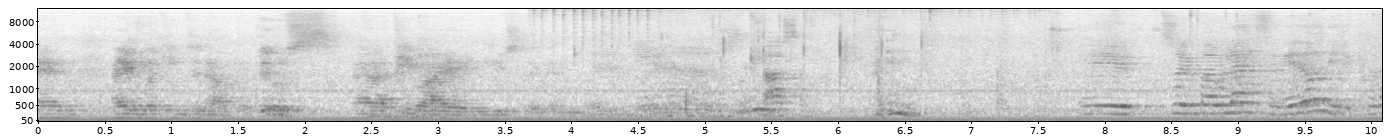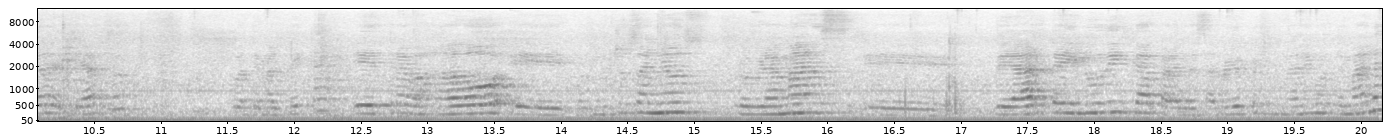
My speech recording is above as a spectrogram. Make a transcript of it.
And I am looking to now produce uh, TYA in Houston. And Awesome. Eh, soy Paula Acevedo, directora de teatro guatemalteca. He trabajado eh, por muchos años programas eh, de arte y lúdica para el desarrollo personal en Guatemala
